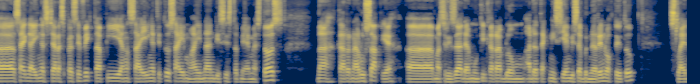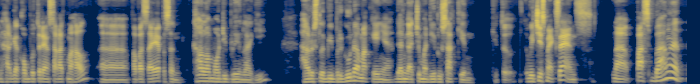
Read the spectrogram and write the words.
uh, saya nggak ingat secara spesifik, tapi yang saya ingat itu saya mainan di sistemnya MS-DOS. Nah, karena rusak ya, uh, Mas Riza, dan mungkin karena belum ada teknisi yang bisa benerin waktu itu, selain harga komputer yang sangat mahal, uh, papa saya pesan, kalau mau dibeliin lagi, harus lebih berguna makainya dan nggak cuma dirusakin gitu. Which is make sense. Nah, pas banget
